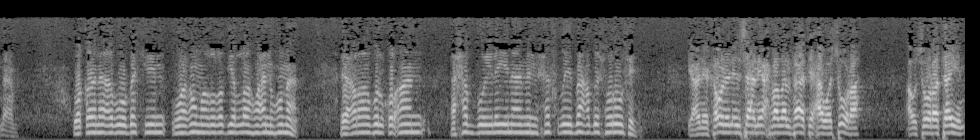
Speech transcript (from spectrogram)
نعم. وقال أبو بكر وعمر رضي الله عنهما إعراب القرآن أحب إلينا من حفظ بعض حروفه. يعني كون الإنسان يحفظ الفاتحة وسورة أو سورتين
